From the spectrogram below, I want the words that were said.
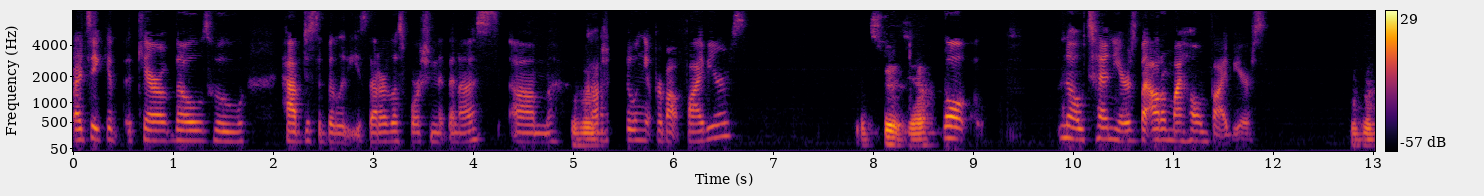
I take care of those who have disabilities that are less fortunate than us. Um, Mhm. gosh, I'm doing it for about five years. That's good. Yeah. Well, no, ten years, but out of my home, five years. hmm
